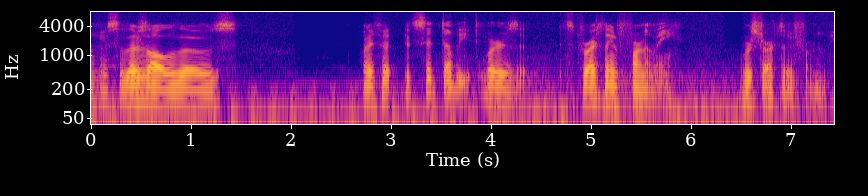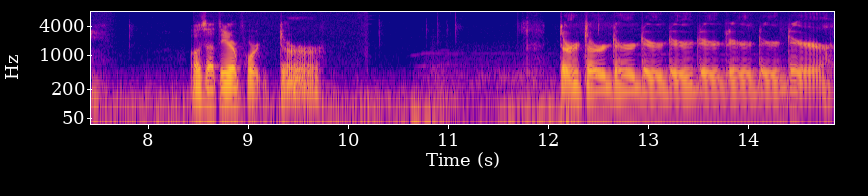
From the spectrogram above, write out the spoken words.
Okay, so there's all of those. But I could, it said W. Where is it? It's directly in front of me. Where's directly in front of me? Oh, it's at the airport. Durr. Durr, durr, durr, durr, durr, durr, durr, durr, durr.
